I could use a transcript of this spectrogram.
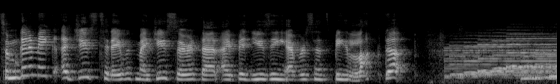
So I'm gonna make a juice today with my juicer that I've been using ever since being locked up.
